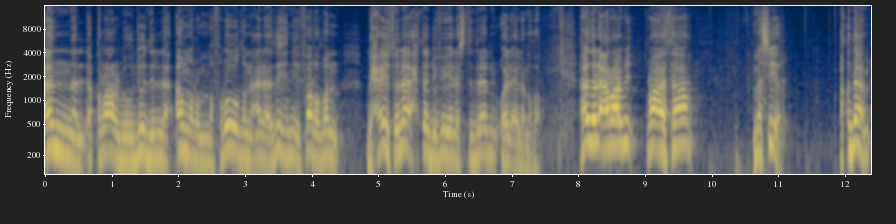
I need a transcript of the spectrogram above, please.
أن الإقرار بوجود الله أمر مفروض على ذهني فرضا بحيث لا أحتاج فيه إلى استدلال ولا إلى نظر. هذا الأعرابي رأى آثار مسير أقدام.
